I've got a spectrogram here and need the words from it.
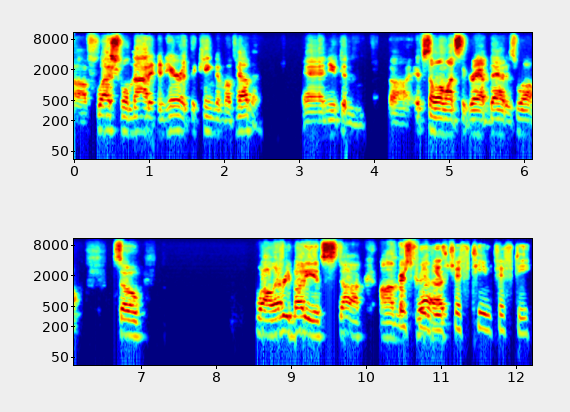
uh, flesh will not inherit the kingdom of heaven. And you can, uh, if someone wants to grab that as well. So, while everybody is stuck on First the flesh, Corinthians 15 50.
